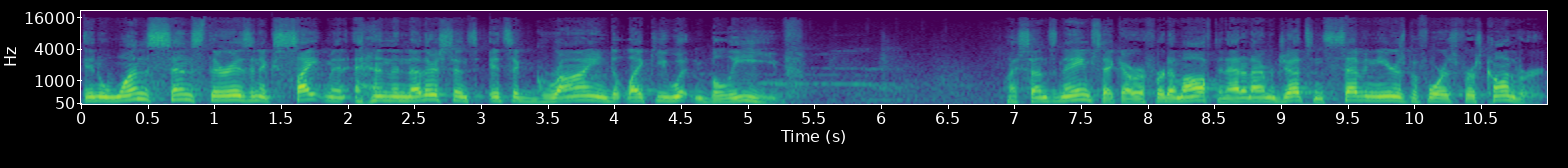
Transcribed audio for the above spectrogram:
in one sense, there is an excitement, and in another sense, it's a grind like you wouldn't believe. My son's namesake, I refer to him often, Adoniram Judson, seven years before his first convert.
